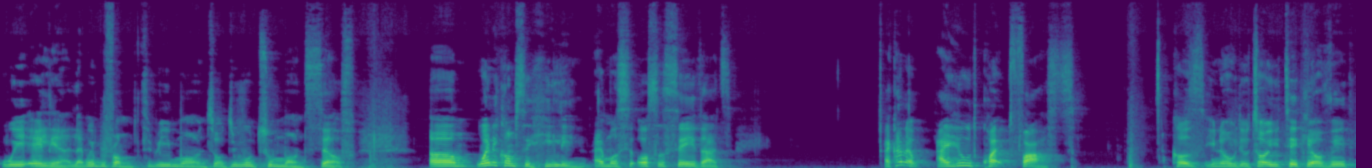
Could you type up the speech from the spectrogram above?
way earlier, like maybe from three months or even two months self. Um, when it comes to healing, I must also say that I kind of I healed quite fast because you know they'll tell you take care of it,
